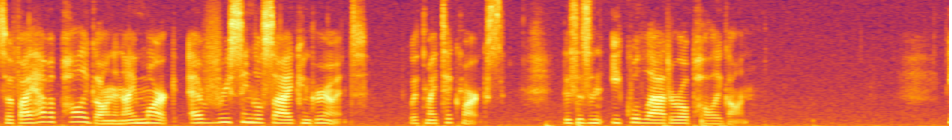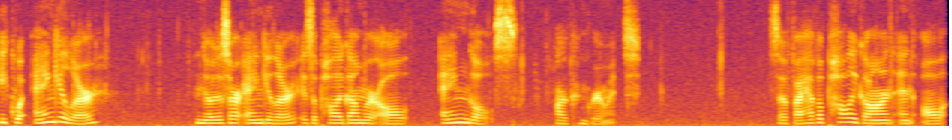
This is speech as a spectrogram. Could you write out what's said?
So if I have a polygon and I mark every single side congruent with my tick marks, this is an equilateral polygon. Equiangular, notice our angular is a polygon where all angles are congruent. So if I have a polygon and all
